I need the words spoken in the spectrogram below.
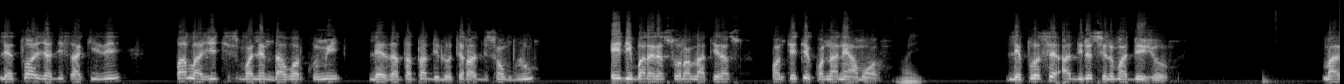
les trois jadis accusés par la justice malienne d'avoir commis les attentats de l'hôtel Radisson Blue et du bar et restaurant La Terrasse ont été condamnés à mort. Oui. Le procès a duré seulement deux jours. Ma,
